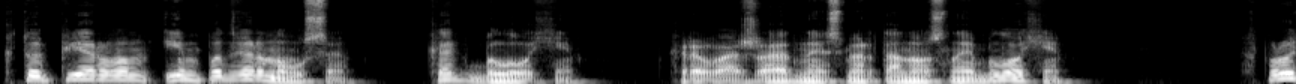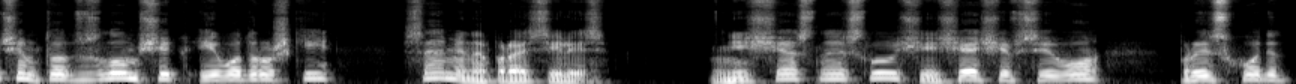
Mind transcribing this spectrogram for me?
кто первым им подвернулся, как блохи. Кровожадные смертоносные блохи. Впрочем, тот взломщик и его дружки сами напросились. Несчастные случаи чаще всего происходят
